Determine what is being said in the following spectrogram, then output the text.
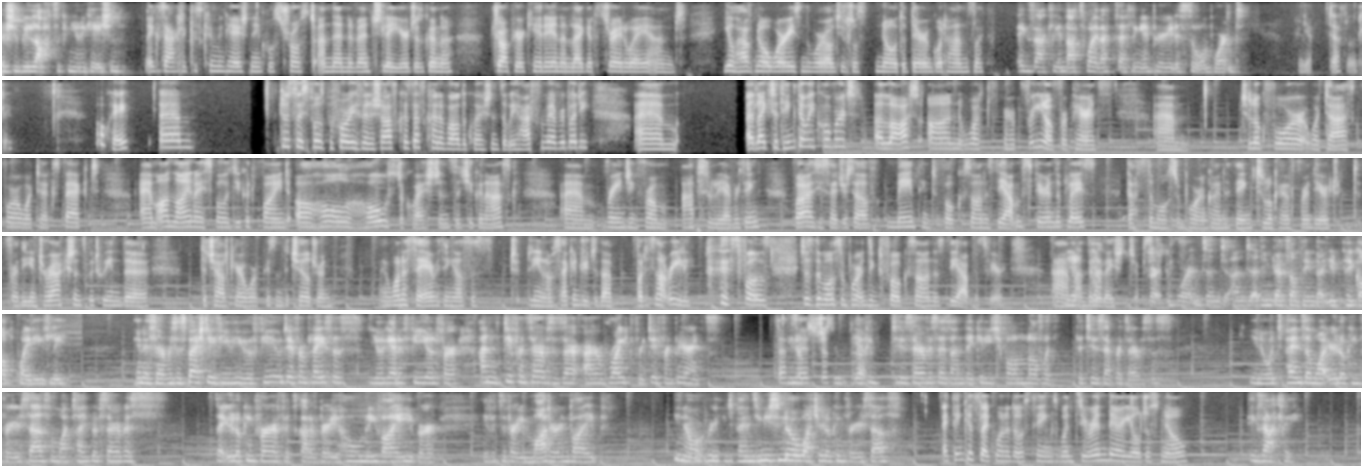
there should be lots of communication. Exactly, because communication equals trust, and then eventually you're just gonna drop your kid in and leg it straight away, and you'll have no worries in the world. You'll just know that they're in good hands. Like exactly, and that's why that settling in period is so important. Yeah, definitely. Okay. Um, just I suppose before we finish off, because that's kind of all the questions that we had from everybody. Um, I'd like to think that we covered a lot on what for, for you know for parents um, to look for, what to ask for, what to expect. Um, online, I suppose you could find a whole host of questions that you can ask, um, ranging from absolutely everything. But as you said yourself, main thing to focus on is the atmosphere in the place. That's the most important kind of thing to look out for the for the interactions between the the childcare workers and the children. I want to say everything else is, you know, secondary to that, but it's not really. I suppose just the most important thing to focus on is the atmosphere um, yeah, and the relationships. Very important, and and I think that's something that you'd pick up quite easily in a service, especially if you view a few different places, you'll get a feel for, and different services are, are right for different parents. That's you know, it. Just looking yeah. two services, and they could each fall in love with the two separate services. You know, it depends on what you're looking for yourself and what type of service that you're looking for. If it's got a very homely vibe or if it's a very modern vibe, you know, it really depends. You need to know what you're looking for yourself. I think it's like one of those things. Once you're in there, you'll just know. Exactly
